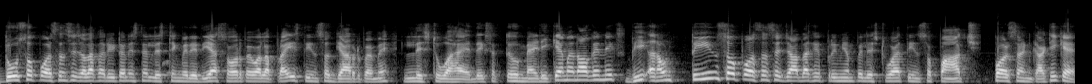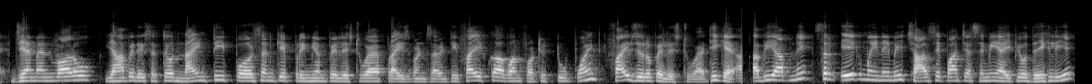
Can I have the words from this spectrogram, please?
200 परसेंट से ज़्यादा का रिटर्न इसने लिस्टिंग में दे दिया सौ रुपए वाला प्राइस तीन रुपए में लिस्ट हुआ है। देख सकते हो मेडिकेम एंड ऑर्गेनिक्स भी अराउंड तीन से ज़्यादा के प्रीमियम पे लिस्ट हुआ है तीन परसेंट का, ठीक है? जेम एनवारो, यहाँ पे देख सकते हो 90 परसेंट के प्रीमियम पे लिस्ट हुआ है प्राइस 175 का 142.50 पे लिस्ट हुआ है, ठीक है? अभी आपने सिर्फ़ एक महीने में चार से पाँच एसएमई आईपीओ देख लिए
